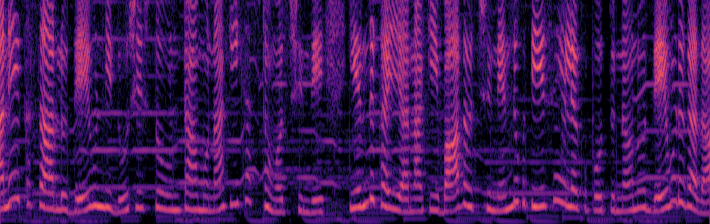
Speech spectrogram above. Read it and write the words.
అనేక సార్లు దేవుణ్ణి దూషిస్తూ ఉంటాము. నాకు ఈ కష్టం వచ్చింది. ఎందుకయ్యా? నాకు ఈ బాధ వచ్చింది. ఎందుకు తీసేయలేకపోతున్నావు? నువ్వు దేవుడు కదా.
